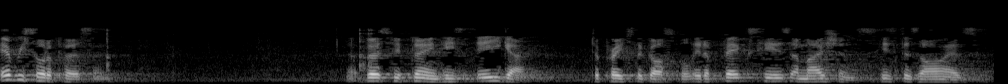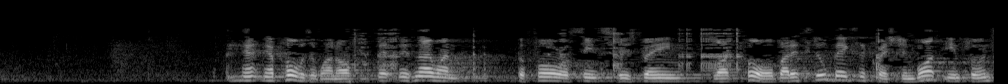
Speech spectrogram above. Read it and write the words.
every sort of person. verse 15, he's eager to preach the gospel. It affects his emotions, his desires. Now, now Paul was a one off. There's no one before or since who's been like Paul, but it still begs the question what influence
